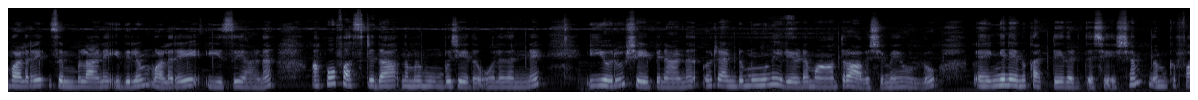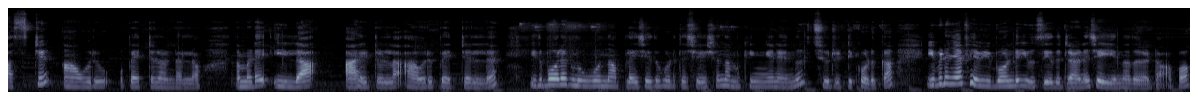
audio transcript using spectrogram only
വളരെ സിമ്പിളാണ് ഇതിലും വളരെ ഈസിയാണ് അപ്പോൾ ഫസ്റ്റ് ഇതാ നമ്മൾ മുമ്പ് ചെയ്ത പോലെ തന്നെ ഈ ഒരു ഷേപ്പിനാണ് ഒരു രണ്ട് മൂന്ന് ഇലയുടെ മാത്രം ആവശ്യമേ ഉള്ളൂ. ഇങ്ങനെയൊന്ന് കട്ട് ചെയ്തെടുത്ത ശേഷം നമുക്ക് ഫസ്റ്റ് ആ ഒരു പെറ്റലുണ്ടല്ലോ. നമ്മുടെ ഇല ആയിട്ടുള്ള ആ ഒരു പെറ്റലിൽ ഇതുപോലെ ഗ്ലൂ ഒന്ന് അപ്ലൈ ചെയ്ത് കൊടുത്ത ശേഷം നമുക്ക് ഇങ്ങനെ ഒന്ന് ചുരുട്ടി കൊടുക്കാം. ഇവിടെ ഞാൻ ഫെവി ബോണ്ട് യൂസ് ചെയ്തിട്ടാണ് ചെയ്യുന്നത് കേട്ടോ. അപ്പോൾ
